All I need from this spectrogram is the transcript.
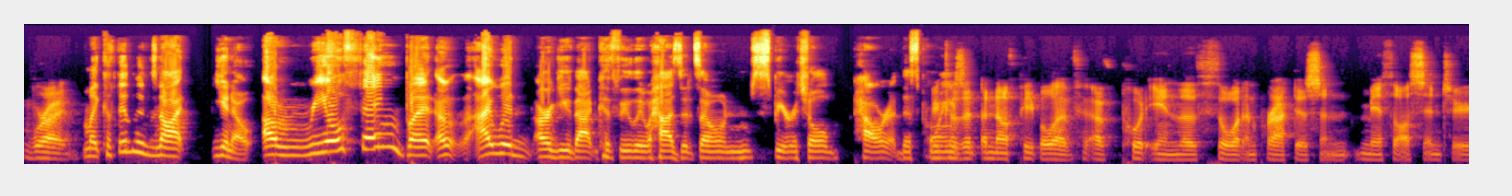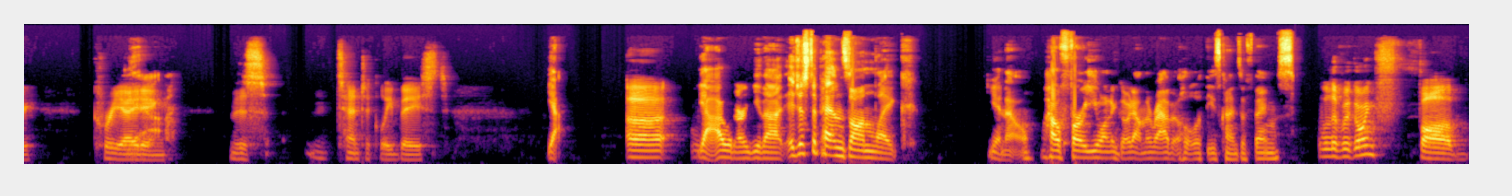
Right. like Cthulhu's not, you know, a real thing, but uh, I would argue that Cthulhu has its own spiritual power at this point. Because it, enough people have have put in the thought and practice and mythos into creating this tentacly beast. Yeah. Uh yeah, I would argue that. It just depends on like, you know, how far you want to go down the rabbit hole with these kinds of things. Well, if we're going far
